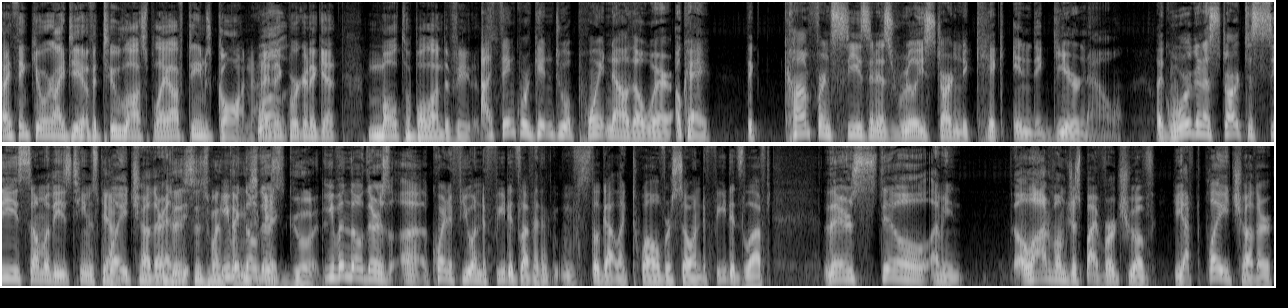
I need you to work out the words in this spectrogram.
I think your idea of a two loss playoff team's gone. I think we're going to get multiple undefeated. I think we're getting to a point now, though, where, okay, the conference season is really starting to kick into gear now. Like we're going to start to see some of these teams Yeah. play each other, and This is when even things though there's, get good. Even though there's uh, quite a few undefeateds left, I think we've still got like twelve or so undefeateds left. There's still, I mean, a lot of them just by virtue of you have to play each other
